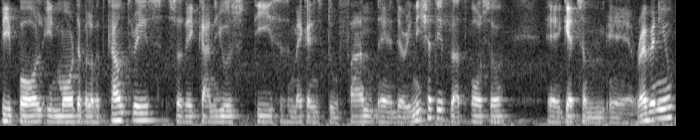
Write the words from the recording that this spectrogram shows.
people in more developed countries so they can use these as a mechanism to fund uh, their initiatives but also uh, get some uh, revenue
